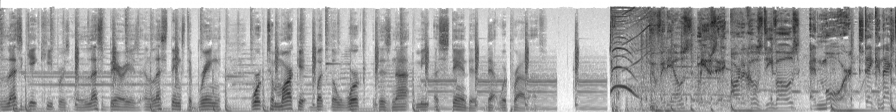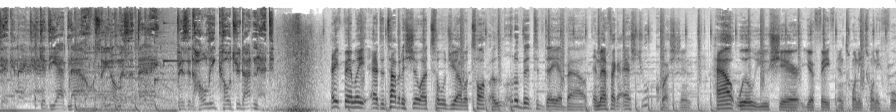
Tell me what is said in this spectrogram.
less gatekeepers and less barriers and less things to bring work to market, but the work does not meet a standard that we're proud of. New videos, music, articles, devos, and more. Stay connected. Get the app now so you don't miss a thing. Visit holyculture.net. Hey, family, at the top of the show, I told you I would talk a little bit today about, and matter of fact, I asked you a question How will you share your faith in 2024?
